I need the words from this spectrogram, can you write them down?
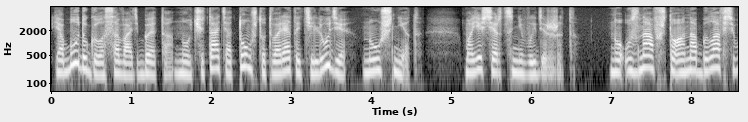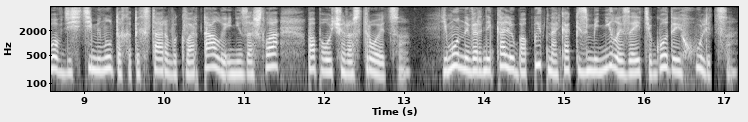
Я буду голосовать, Бета, но читать о том, что творят эти люди, ну уж нет. Мое сердце не выдержит. Но узнав, что она была всего в десяти минутах от их старого квартала и не зашла, папа очень расстроится. Ему наверняка любопытно, как изменилась за эти годы их улица.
